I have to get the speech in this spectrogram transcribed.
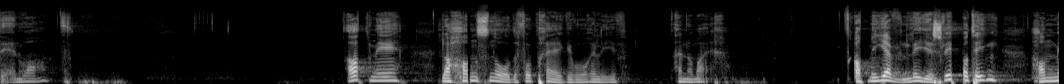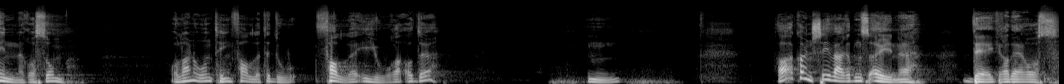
det er noe annet. At vi lar Hans nåde få prege våre liv enda mer. At vi jevnlig gir slipp på ting han minner oss om, og lar noen ting falle, do, falle i jorda og dø. Mm. Ja, kanskje i verdens øyne degradere oss.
